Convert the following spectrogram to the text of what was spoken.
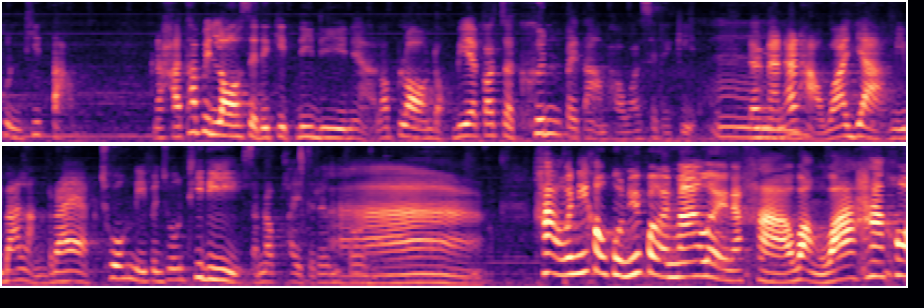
ทุนที่ต่ำนะคะ ถ้าไปรอเศรษฐกิจดีๆเนี่ยรับรองดอกเบี้ยก็จะขึ้นไปตามภาวะเศรษฐกิจอืมดังนั้นถ้าถามว่าอยากมีบ้านหลังแรก ช่วงนี้เป็นช่วงที่ดีสำหรับใครจะเริ่มต้นอ่า ค่ะวันนี้ขอบคุณพี่เฟิร์นมากเลยนะคะ หวังว่า 5 ข้อ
